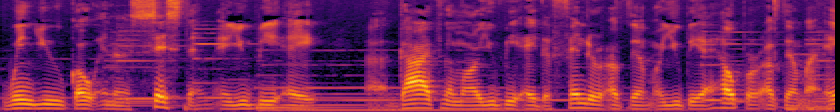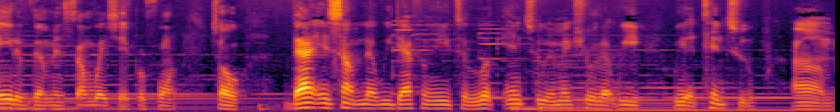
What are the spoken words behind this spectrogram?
when you go and assist them and you be a uh, guide for them, or you be a defender of them, or you be a helper of them, an aid of them in some way, shape, or form. So that is something that we definitely need to look into and make sure that we we attend to um,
